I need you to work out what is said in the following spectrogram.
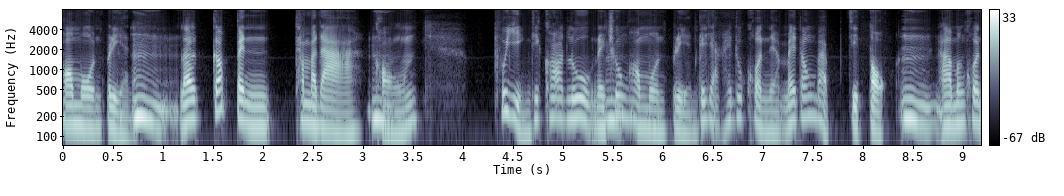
ฮอร์โมนเปลี่ยนอืมแล้วก็เป็นธรรมดาอืมของผู้หญิงที่คลอดลูกในช่วงอืมฮอร์โมนเปลี่ยนก็อยากให้ทุกคนเนี่ยไม่ต้องแบบจิตตกอืมอ่าบางคน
